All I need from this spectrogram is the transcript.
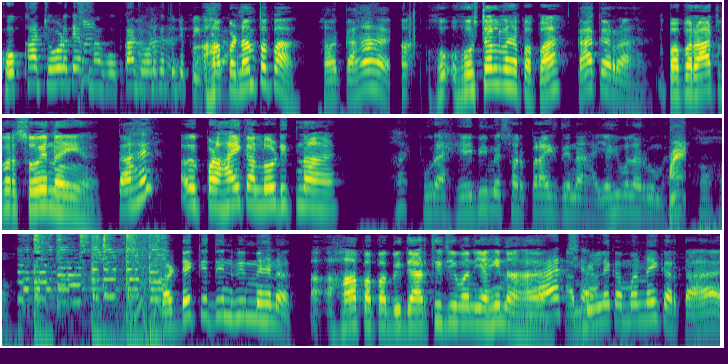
खोखा छोड़ के अपना खोखा छोड़ के तुझे हाँ प्रणाम पापा। हाँ कहाँ है? हाँ, हो, हॉस्टल में है पापा। क्या कर रहा है? पापा रात भर सोए नहीं है। कहा है? अबे पढ़ाई का लोड इतना है। हाँ, पूरा हेवी में सरप्राइज़ देना है यही वाला रूम है। हाँ, हाँ हाँ। बर्थडे के दिन भी मेहनत। हाँ पापा विद्यार्थी जीवन यही ना है। अच्छा। मिलने का मन नहीं करता है।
